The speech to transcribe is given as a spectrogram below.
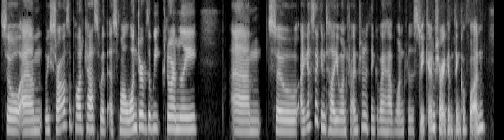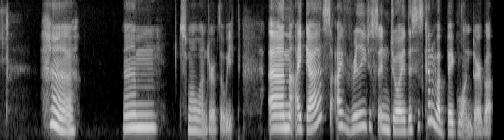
So um, we start off the podcast with a small wonder of the week normally. Um, so I guess I can tell you one for I'm trying to think if I have one for this week. I'm sure I can think of one. Huh. Um small wonder of the week. Um, I guess I've really just enjoyed this is kind of a big wonder, but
